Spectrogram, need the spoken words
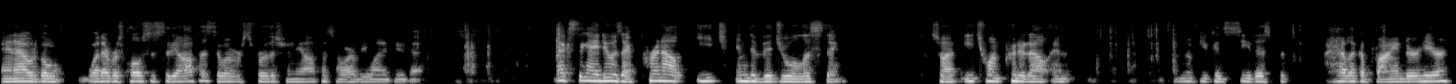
and I would go whatever's closest to the office, whoever's furthest from the office, however you want to do that. Next thing I do is I print out each individual listing. So I have each one printed out, and I don't know if you can see this, but I have like a binder here,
